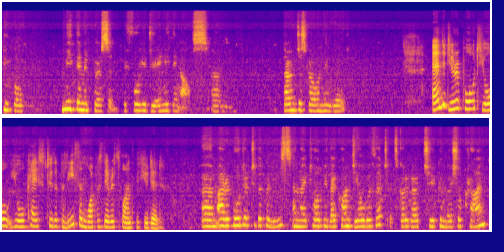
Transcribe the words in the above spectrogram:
people, meet them in person before you do anything else. Um, don't just go on their word. And did you report your your case to the police, and what was their response if you did? Um, I reported to the police and they told me they can't deal with it. It's got to go to commercial crime.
